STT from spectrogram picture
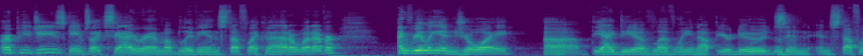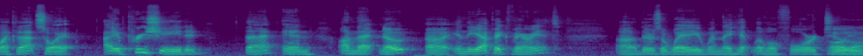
RPGs, games like Skyrim, Oblivion, stuff like that, or whatever, I really enjoy uh, the idea of leveling up your dudes and, and stuff like that. So I I appreciated that. And on that note, uh, in the Epic variant, uh, there's a way when they hit level four to Oh, yeah.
